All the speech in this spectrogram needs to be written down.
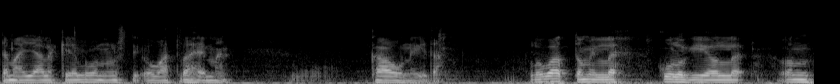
tämän jälkeen luonnollisesti ovat vähemmän kauniita. Luvattomille kulkijoille on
